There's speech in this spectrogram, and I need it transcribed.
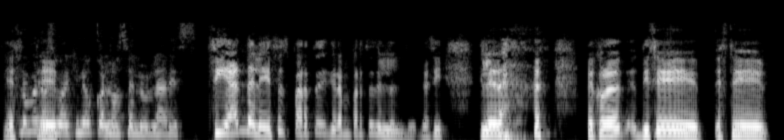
no me los este, imagino con los celulares. Sí, ándale, esa es parte, gran parte del, de, así, le da, me acuerdo, dice, este,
